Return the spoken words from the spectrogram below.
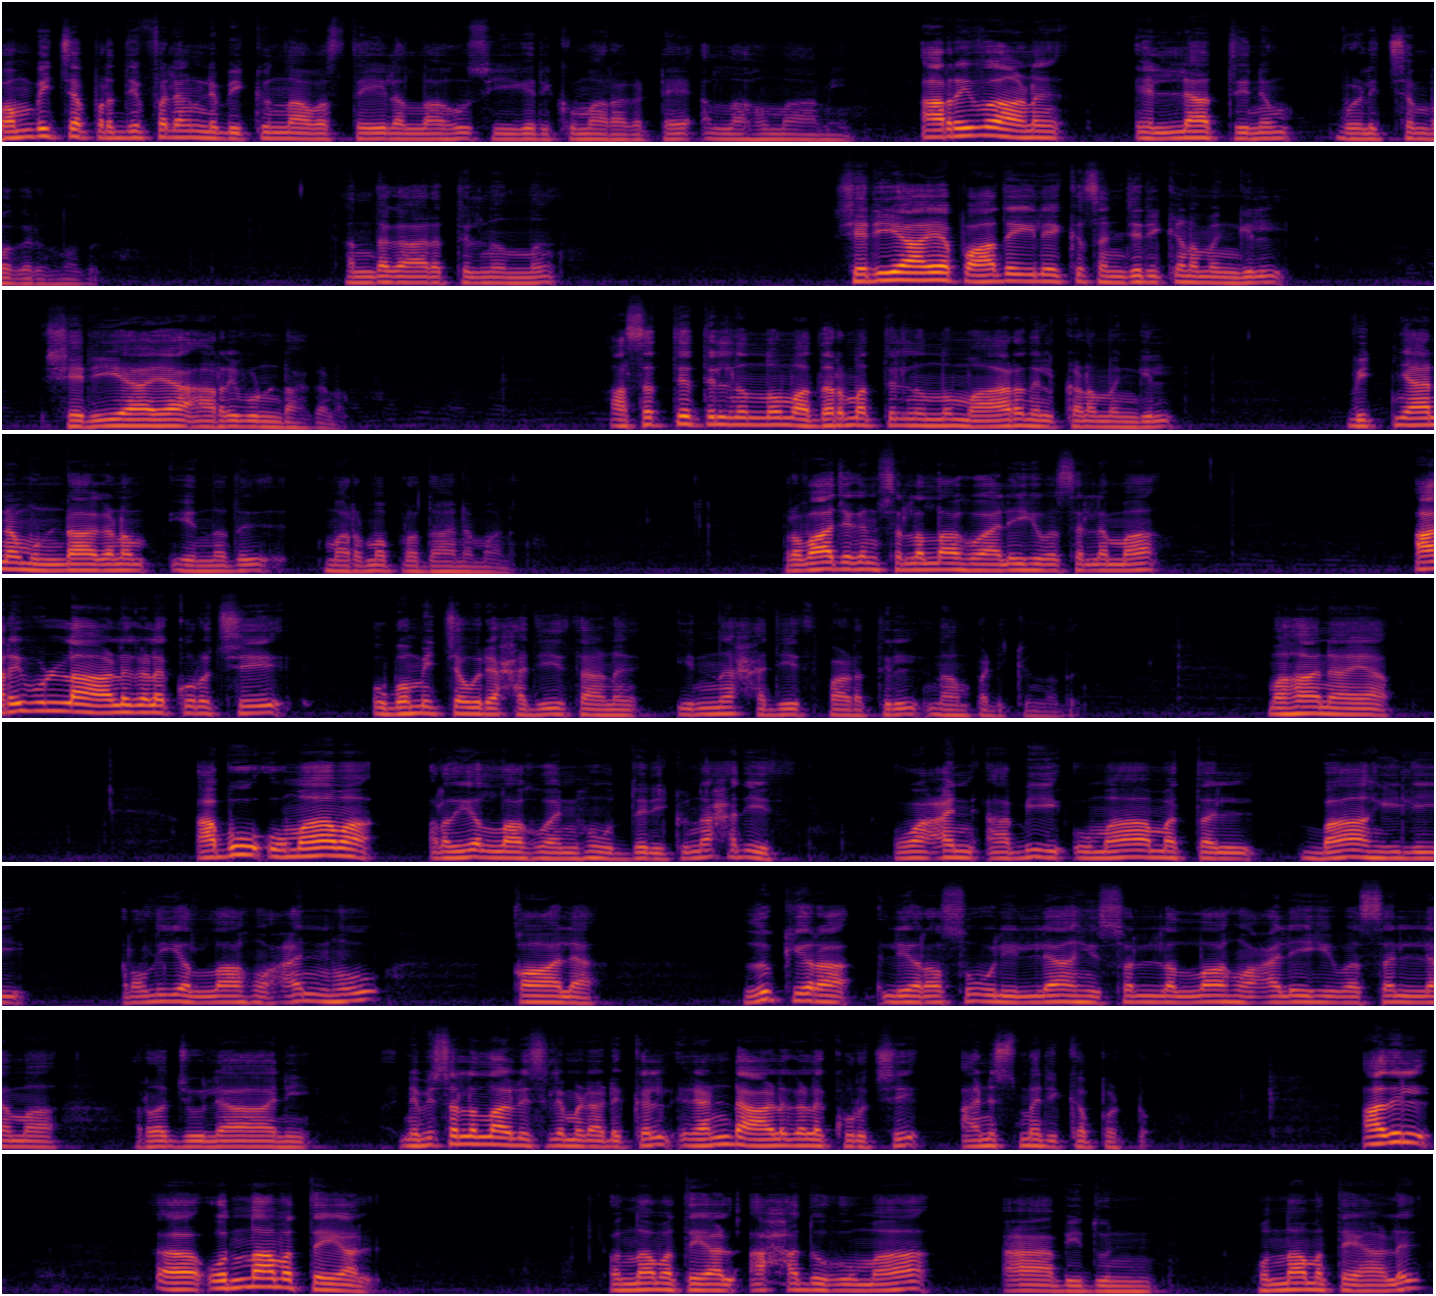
വമ്പിച്ച പ്രതിഫലം ലഭിക്കുന്ന അവസ്ഥയിൽ അള്ളാഹു സ്വീകരിക്കുമാറാകട്ടെ. അള്ളാഹു ആമീൻ. അറിവാണ് എല്ലാത്തിനും വെളിച്ചം പകരുന്നത്. അന്ധകാരത്തിൽ നിന്ന് ശരിയായ പാതയിലേക്ക് സഞ്ചരിക്കണമെങ്കിൽ ശരിയായ അറിവുണ്ടാകണം. അസത്യത്തിൽ നിന്നും അധർമ്മത്തിൽ നിന്നും മാറി നിൽക്കണമെങ്കിൽ വിജ്ഞാനമുണ്ടാകണം എന്നത് മർമ്മപ്രധാനമാണ്. പ്രവാചകൻ സല്ലാഹു അലഹി വസല്ലമ്മ അറിവുള്ള ആളുകളെക്കുറിച്ച് ഉപമിച്ച ഒരു ഹദീസാണ് ഇന്ന് ഹദീസ് പാഠത്തിൽ നാം പഠിക്കുന്നത് മഹാനായ അബു ഉമാമ റളിയല്ലാഹു അൻഹു ഉദ്ധരിക്കുന്ന ഹദീസ് വഅൻ അബി ഉമാമത്തൽ ബാഹിലി റളിയല്ലാഹു അൻഹു قال ذكر لرسول الله صلى الله عليه وسلم رجلان നബി സല്ലല്ലാഹു അലൈഹി വസല്ലമയുടെ അടുക്കൽ രണ്ടാളുകളെക്കുറിച്ച് അനുസ്മരിക്കപ്പെട്ടു അതിൽ ഒന്നാമത്തെയാൾ ഒന്നാമത്തെയാൾ അഹദുഹുമ ആബിദുൻ. ഒന്നാമത്തെയാൾ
